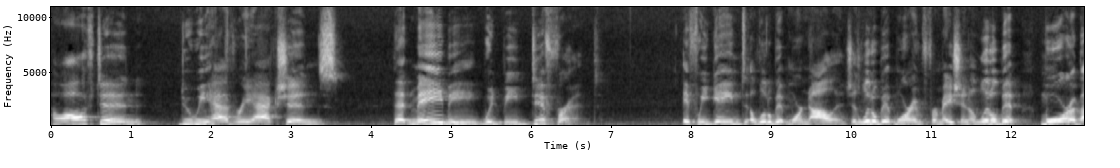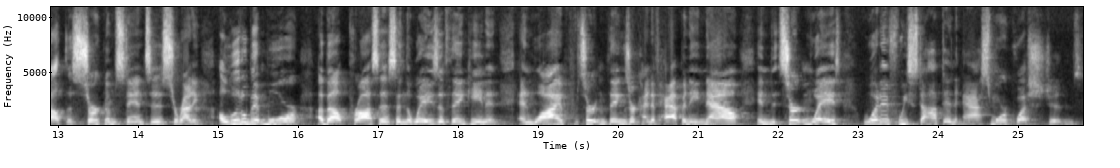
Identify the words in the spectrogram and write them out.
How often do we have reactions that maybe would be different if we gained a little bit more knowledge, a little bit more information, a little bit more about the circumstances surrounding, a little bit more about process and the ways of thinking and, and why certain things are kind of happening now in certain ways. What if we stopped and asked more questions?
